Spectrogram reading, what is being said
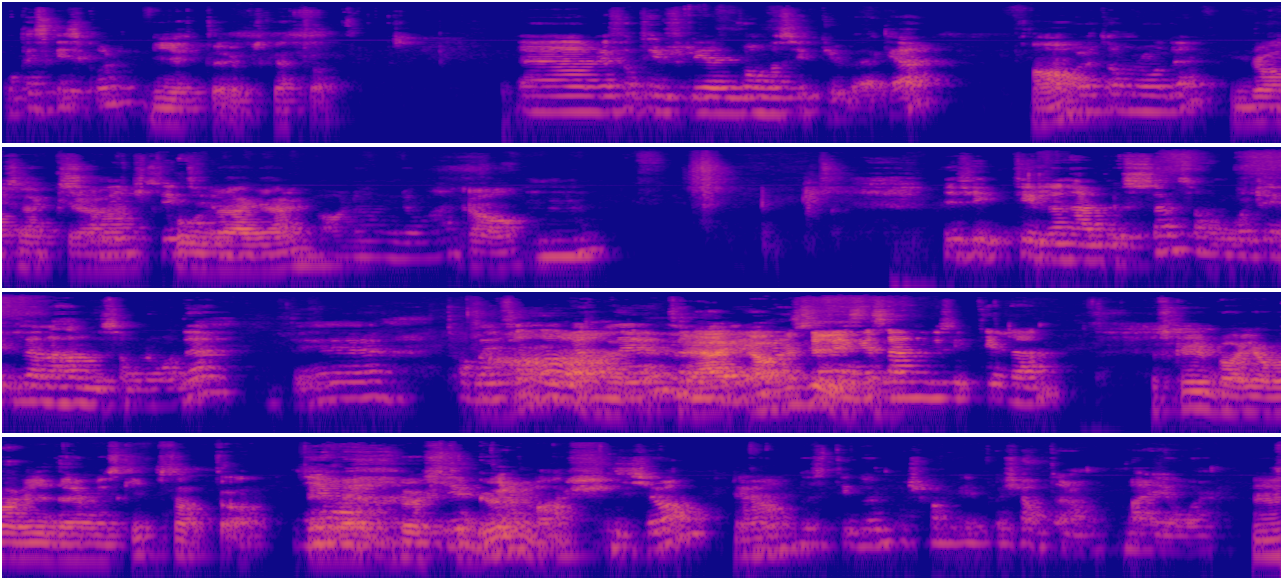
och åka skridskor. Jätteuppskattat. Eh, Vi har fått till fler gång och cykelvägar i Ja, vårt område. bra säkra skolvägar. Barn och ungdomar. Ja. Mm. Vi fick till den här bussen som går till denna handelsområde. Det tar man ju för Ah, givet nu, men det var ja, länge sedan vi fick till den. Då ska vi bara jobba vidare med Skipstop då. Ja, Eller buss till. Gullmars. Ja, Ja. just till Gullmars har vi på tjatar om varje år. Mm.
